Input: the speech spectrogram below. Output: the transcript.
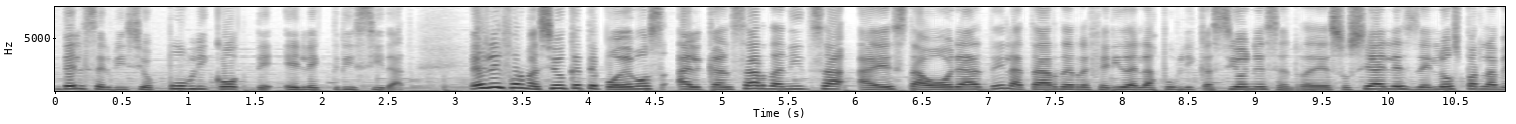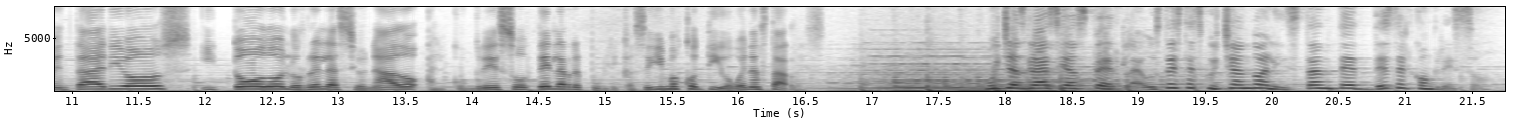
del servicio público de electricidad. Es la información que te podemos alcanzar, Danitza, a esta hora de la tarde referida a las publicaciones en redes sociales de los parlamentarios y todo lo relacionado al Congreso de la República. Seguimos contigo. Buenas tardes. Muchas gracias, Perla. Usted está escuchando al instante desde el Congreso.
